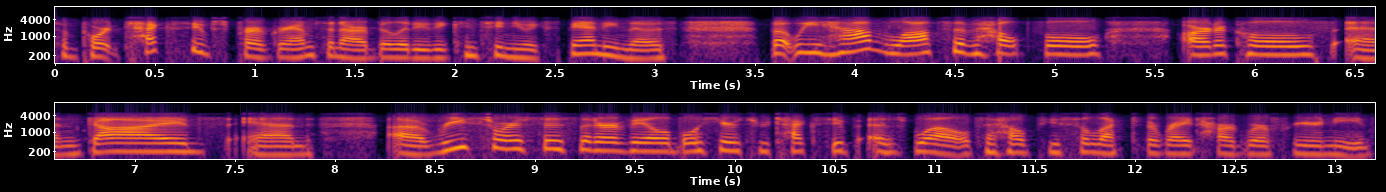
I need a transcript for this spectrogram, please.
support TechSoup's programs and our ability to continue expanding those. But we have lots of helpful articles and guides and uh, resources that are available here through TechSoup as well to help you select the right hardware for your needs.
